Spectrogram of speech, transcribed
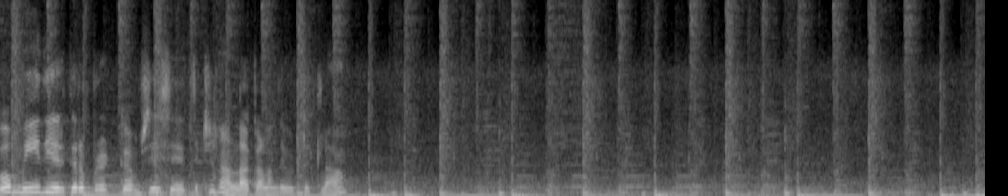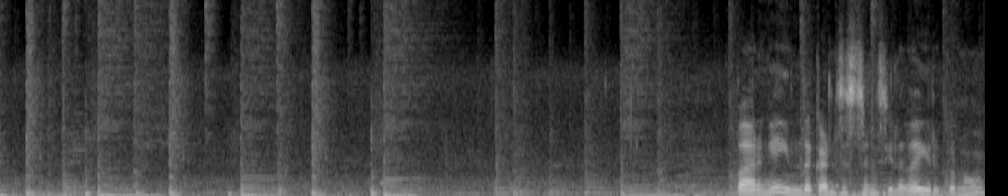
இப்போ மீதி இருக்கிற ப்ரெட் கம்ஸையும் சேர்த்துட்டு நல்லா கலந்து விட்டுக்கலாம். பாருங்கள் இந்த கன்சிஸ்டன்சியில் தான் இருக்கணும்.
